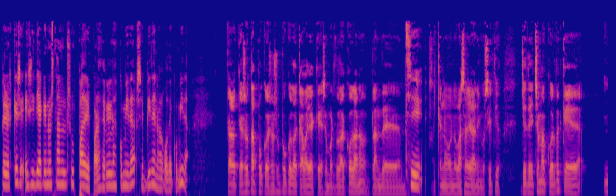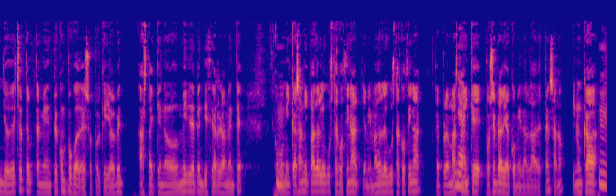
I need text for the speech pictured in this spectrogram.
Pero es que ese, día que no están sus padres para hacerles la comida, se piden algo de comida. Claro, que eso tampoco, eso es un poco la caballa que se muerde la cola, ¿no? En plan de... Sí. Que no, no vas a llegar a ningún sitio. Yo de hecho me acuerdo que... Yo de hecho también peco un poco de eso, porque yo hasta que no me independicé realmente, como en mm. mi casa a mi padre le gusta cocinar y a mi madre le gusta cocinar, el problema está en que pues siempre había comida en la despensa, ¿no? Y nunca, mm.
